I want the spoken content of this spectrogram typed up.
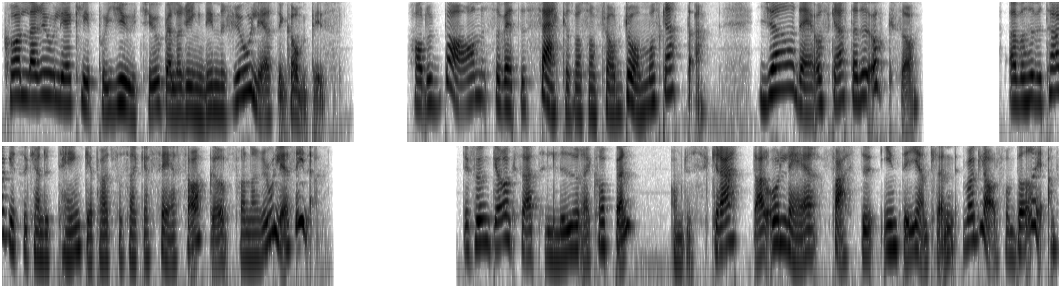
Kolla roliga klipp på Youtube eller ring din roligaste kompis. Har du barn så vet du säkert vad som får dem att skratta. Gör det och skratta du också. Överhuvudtaget så kan du tänka på att försöka se saker från den roliga sidan. Det funkar också att lura kroppen. Om du skrattar och ler fast du inte egentligen var glad från början,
